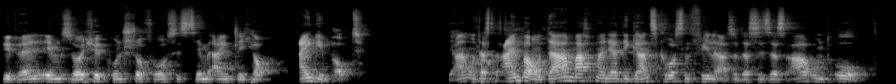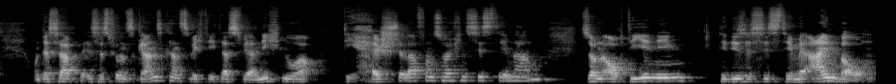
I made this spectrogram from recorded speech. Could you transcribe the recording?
wie werden eben solche Kunststoffrohrsysteme eigentlich auch eingebaut. Ja, und das Einbauen, da macht man ja die ganz großen Fehler. Also das ist das A und O. Und deshalb ist es für uns ganz, ganz wichtig, dass wir nicht nur die Hersteller von solchen Systemen haben, sondern auch diejenigen, die diese Systeme einbauen.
